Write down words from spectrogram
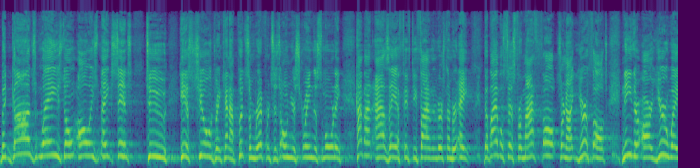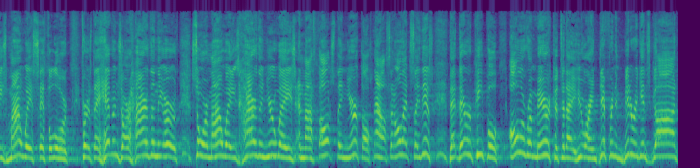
But God's ways don't always make sense to his children. Can I put some references on your screen this morning? How about Isaiah 55 and verse number 8? The Bible says, For my thoughts are not your thoughts, neither are your ways my ways, saith the Lord. For as the heavens are higher than the earth, so are my ways higher than your ways, and my thoughts than your thoughts. Now, I said all that to say this that there are people all over America today who are indifferent and bitter against God.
